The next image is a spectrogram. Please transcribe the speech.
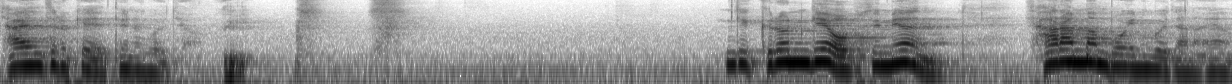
자연스럽게 되는 거죠. 이게 그런 게 없으면 사람만 보이는 거잖아요.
